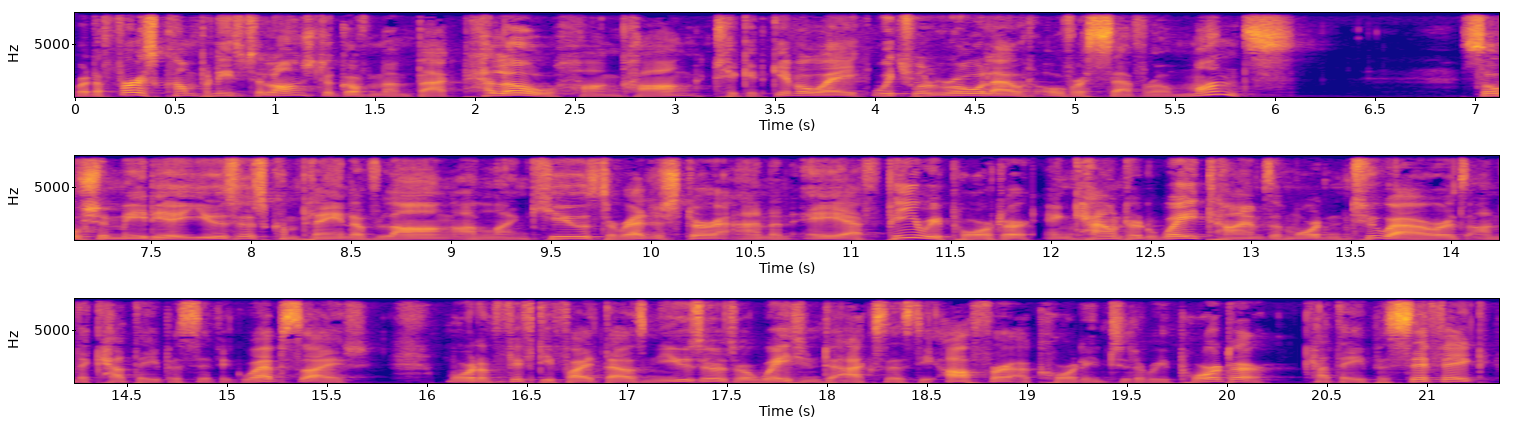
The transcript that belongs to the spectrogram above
were the first companies to launch the government backed Hello Hong Kong ticket giveaway, which will roll out over several months. Social media users complained of long online queues to register, and an AFP reporter encountered wait times of more than two hours on the Cathay Pacific website. More than 55,000 users were waiting to access the offer, according to the reporter. Cathay Pacific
